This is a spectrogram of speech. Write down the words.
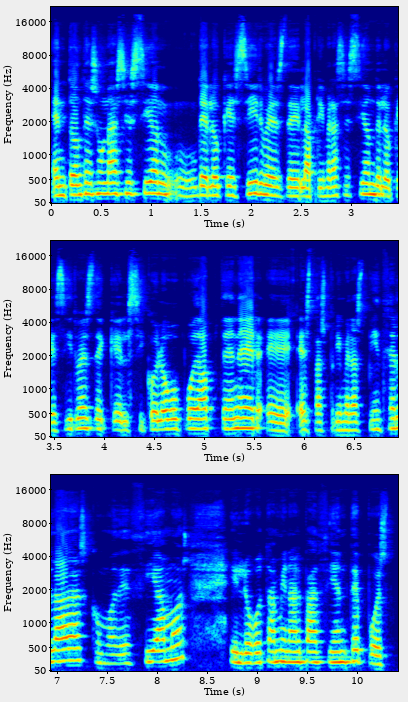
Entonces, una sesión de lo que sirve es de la primera sesión de lo que sirve es de que el psicólogo pueda obtener eh, estas primeras pinceladas, como decíamos, y luego también al paciente, pues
